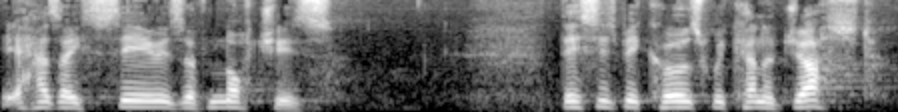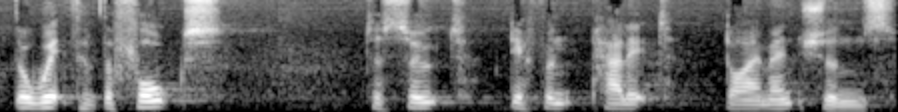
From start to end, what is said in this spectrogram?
It has a series of notches. This is because we can adjust the width of the forks to suit different pallet dimensions.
